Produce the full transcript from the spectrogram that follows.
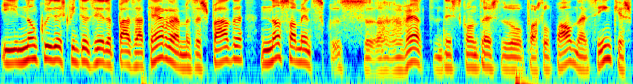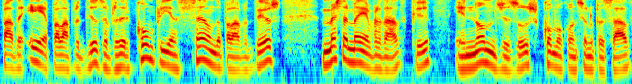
e, e não cuidas que vim trazer a paz à terra, mas a espada não somente se, se, reverte neste contexto do apóstolo Paulo, não é assim? Que a espada é a palavra de Deus, a verdadeira compreensão da palavra de Deus, mas também é verdade que, em nome de Jesus, como aconteceu no passado,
